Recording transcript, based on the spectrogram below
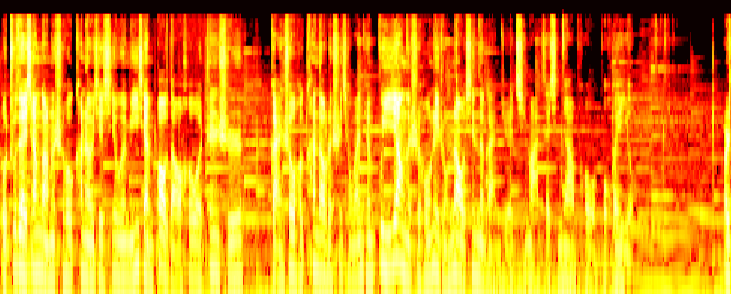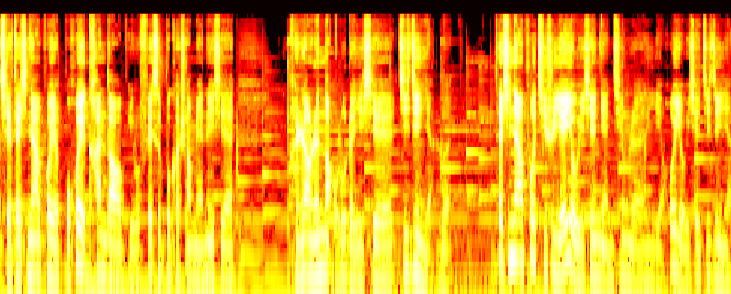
我住在香港的时候看到一些新闻，明显报道和我真实感受和看到的事情完全不一样的时候，那种闹心的感觉，起码在新加坡我不会有。而且在新加坡也不会看到，比如 Facebook 上面那些很让人恼怒的一些激进言论。在新加坡，其实也有一些年轻人也会有一些激进言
